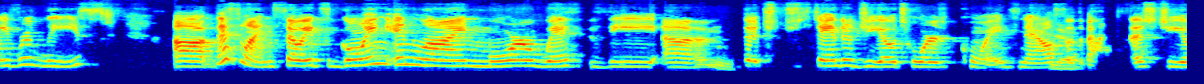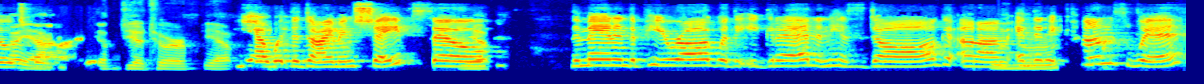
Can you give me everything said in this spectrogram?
we've released uh, this one. So it's going in line more with the um, the standard Geo Tour coins now. Hmm. Yeah. So the back says Geo Oh, Tour. yeah. Geo Tour. Yep. Yeah, with the diamond shape. So Yep. The man in the pirogue with the egret and his dog. Um, And then Mhm. it comes with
